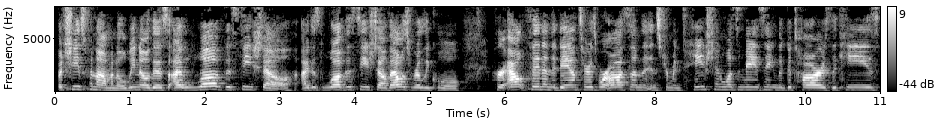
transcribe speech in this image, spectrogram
But she's phenomenal. We know this. I love the seashell. I just love the seashell. That was really cool. Her outfit and the dancers were awesome. The instrumentation was amazing. The guitars, the keys.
